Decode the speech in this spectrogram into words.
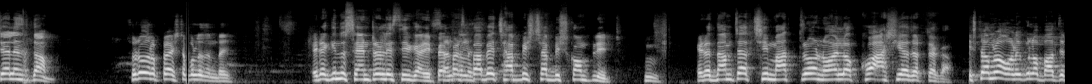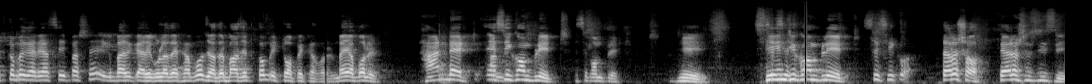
চ্যালেঞ্জ দাম। ছোট করে প্রাইসটা বলে দেন ভাই। এটা কিন্তু সেন্ট্রাল এসির গাড়ি পেপার পাবে ছাব্বিশ ছাব্বিশ কমপ্লিট হুম। এটার দাম চাচ্ছি মাত্র নয় লক্ষ আশি হাজার টাকা। নেক্সট আমরা অনেকগুলো বাজেট কমে গাড়ি আছে এই পাশে। এই বাড়ির গাড়িগুলো দেখাবো যাদের বাজেট কম একটু অপেক্ষা করেন। ভাইয়া বলেন। Hundred AC complete AC complete জি। সিএনজি কমপ্লিট সিসি তেরোশো। তেরোশো সিসি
